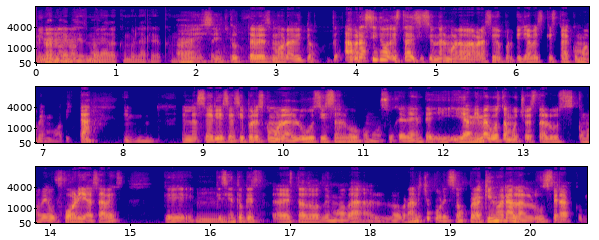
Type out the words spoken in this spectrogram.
Mira, no, no, no, morado como la Ay, sí, tú te ves moradito. ¿Habrá sido, esta decisión del morado habrá sido porque ya ves que está como de modita en, en las series y así, pero es como la luz y es algo como sugerente. Y, y, a mí me gusta mucho esta luz como de euforia, ¿sabes? que, mm. siento que ha estado de moda, lo habrán hecho por eso, pero aquí no era la luz, era como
